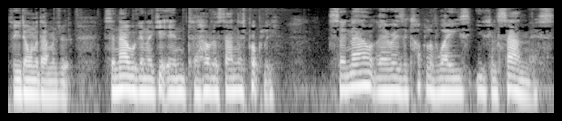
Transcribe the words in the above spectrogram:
So you don't want to damage it. So now we're going to get into how to sand this properly. So now there is a couple of ways you can sand this.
